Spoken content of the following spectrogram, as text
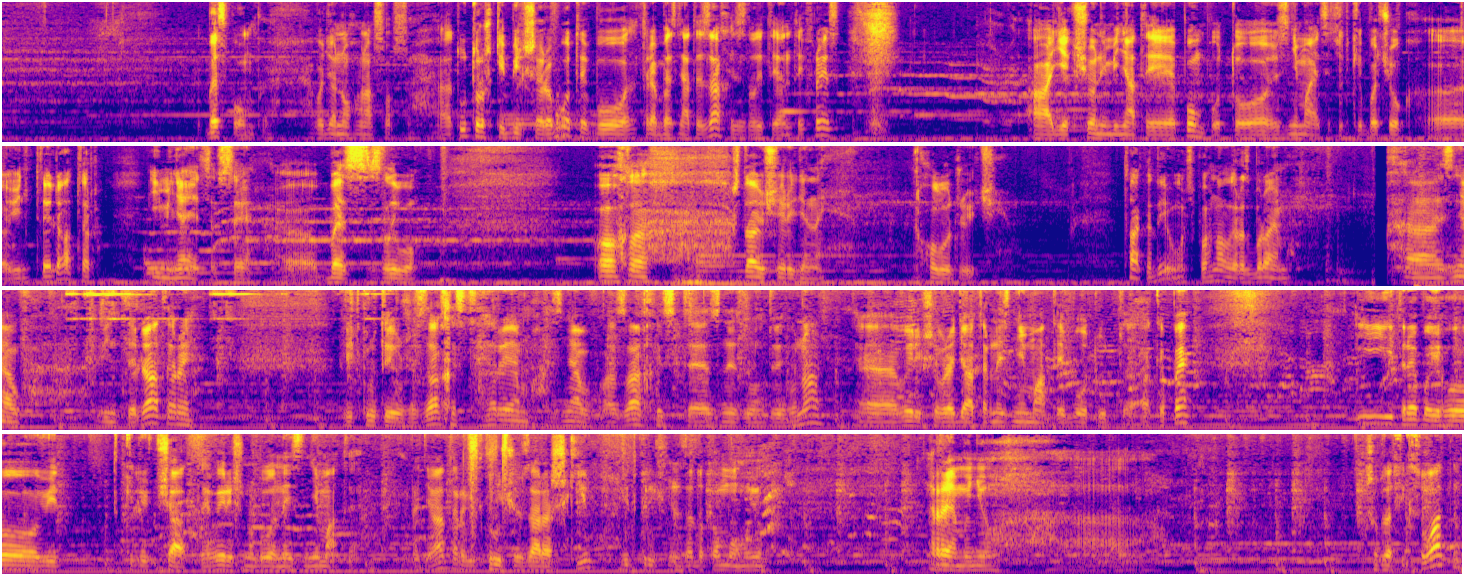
без помпи водяного насосу. Тут трошки більше роботи, бо треба зняти захист, злити антифриз. А якщо не міняти помпу, то знімається тільки бачок е, вентилятор і міняється все е, без зливу охлаждаючої рідини, охолоджуючої. Так, дивимось, погнали, розбираємо. Е, Зняв вентилятори. Відкрутив вже захист ГРМ, зняв захист е, знизу двигуна. Е, Вирішив радіатор не знімати, бо тут АКП. І треба його відключати. Вирішено було не знімати радіатор. Відкручую зараз шків, відкручую за допомогою ременю, е, щоб зафіксувати.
